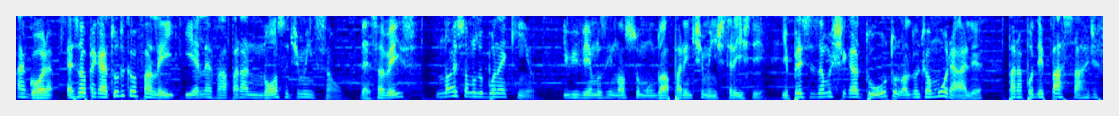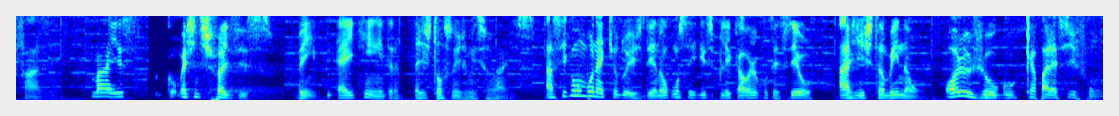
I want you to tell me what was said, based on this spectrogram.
Agora é só pegar tudo que eu falei e elevar para a nossa dimensão. Dessa vez, nós somos o bonequinho e vivemos em nosso mundo aparentemente 3D, e precisamos chegar do outro lado de uma muralha para poder passar de fase. Mas como a gente faz isso? Bem, é aí que entra as distorções dimensionais. Assim como o bonequinho 2D não consegue explicar o que aconteceu, a gente também não. Olha o jogo que aparece de fundo.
